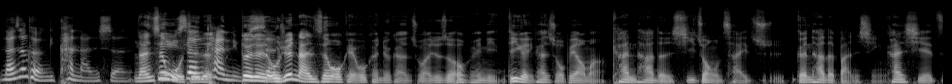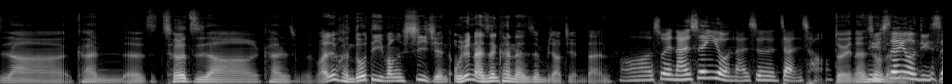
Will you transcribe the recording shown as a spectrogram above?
男生可能看男生，男生我觉得女生看女生，对对，我觉得男生 OK，我可能就看得出来，就是说 OK，你第一个你看手表嘛，看他的西装材质跟他的版型，看鞋子啊，看呃车子啊，看什么，反正很多地方细节，我觉得男生看男生比较简单。哦、oh,，所以男生也有男生的战场，对，男生女生有女生。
